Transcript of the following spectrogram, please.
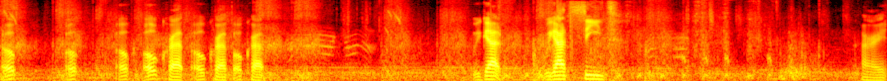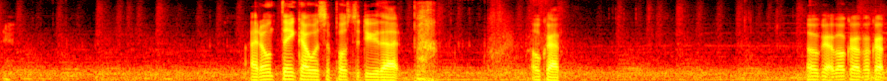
Oh, oh, oh, oh crap, oh crap, oh crap. We got, we got seat. Alright. I don't think I was supposed to do that. oh crap. Oh crap, oh crap, oh crap.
